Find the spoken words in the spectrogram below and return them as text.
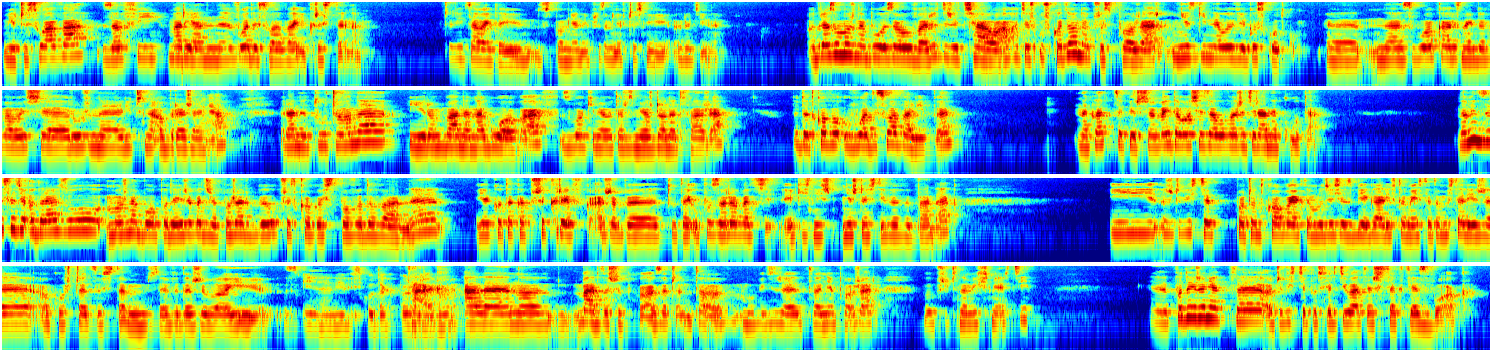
Mieczysława, Zofii, Marianny, Władysława i Krystyny. Czyli całej tej wspomnianej przeze mnie wcześniej rodziny. Od razu można było zauważyć, że ciała, chociaż uszkodzone przez pożar, nie zginęły w jego skutku. E, na zwłokach znajdowały się różne liczne obrażenia, rany tłuczone i rąbane na głowach, zwłoki miały też zmiażdżone twarze. Dodatkowo u Władysława Lipy na klatce piersiowej dało się zauważyć rany kłute. No więc w zasadzie od razu można było podejrzewać, że pożar był przez kogoś spowodowany jako taka przykrywka, żeby tutaj upozorować jakiś nieszczęśliwy wypadek. I rzeczywiście początkowo, jak tam ludzie się zbiegali w to miejsce, to myśleli, że o kurczę, coś tam się wydarzyło i... Zginęli wskutek pożaru. Tak, ale no bardzo szybko zaczęto mówić, że to nie pożar był przyczyną ich śmierci. E, podejrzenia te oczywiście potwierdziła też sekcja zwłok.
